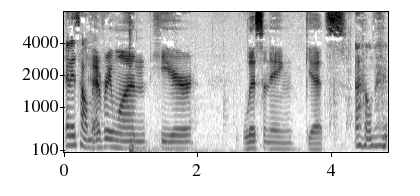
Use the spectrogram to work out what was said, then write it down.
and his helmet. Everyone here listening gets a helmet.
